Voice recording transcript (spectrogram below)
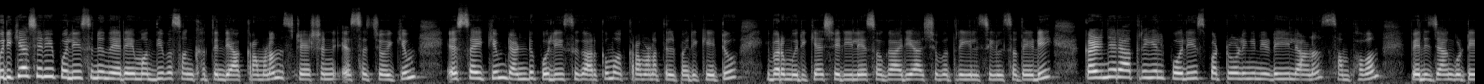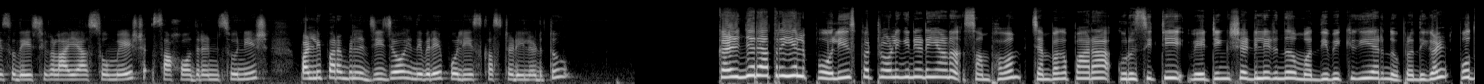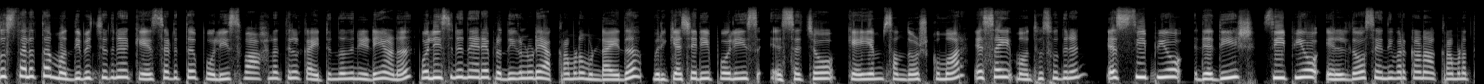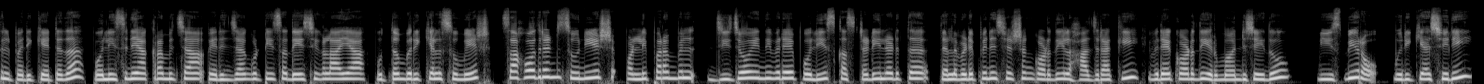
മുരിക്കാശ്ശേരി പോലീസിന് നേരെ മദ്യപ സംഘത്തിന്റെ ആക്രമണം. സ്റ്റേഷൻ എസ് എച്ച്ഒയ്ക്കും എസ് ഐക്കും രണ്ട് പോലീസുകാർക്കും ആക്രമണത്തിൽ പരിക്കേറ്റു. ഇവർ മുരിക്കാശ്ശേരിയിലെ സ്വകാര്യ ആശുപത്രിയിൽ ചികിത്സ തേടി. കഴിഞ്ഞ രാത്രിയിൽ പോലീസ് പട്രോളിങ്ങിനിടയിലാണ് സംഭവം. പെരിജാങ്കുട്ടി സ്വദേശികളായ സുമേഷ് സഹോദരൻ സുനീഷ് പള്ളിപ്പറമ്പിൽ ജിജോ എന്നിവരെ പോലീസ് കസ്റ്റഡിയിലെടുത്തു. കഴിഞ്ഞ രാത്രിയിൽ പോലീസ് പട്രോളിംഗിനിടെയാണ് സംഭവം. ചെമ്പകപ്പാറ കുറിസിറ്റി വെയിറ്റിംഗ് ഷെഡിലിരുന്ന് മദ്യപിക്കുകയായിരുന്നു പ്രതികൾ. പൊതുസ്ഥലത്ത് മദ്യപിച്ചതിന് കേസെടുത്ത് പോലീസ് വാഹനത്തിൽ കയറ്റുന്നതിനിടെയാണ് പോലീസിന് നേരെ പ്രതികളുടെ ആക്രമണമുണ്ടായത്. Murickassery police S H O K M Santhosh Kumar S I Madhusoodanan S C P O Ratheesh C P O Eldhose എന്നിവർക്കാണ് ആക്രമണത്തിൽ പരിക്കേറ്റത്. പോലീസിനെ ആക്രമിച്ച പെരിഞ്ചാങ്കുട്ടി സ്വദേശികളായ പുത്തമ്പുരിക്കൽ സുമേഷ് സഹോദരൻ സുനീഷ് പള്ളിപ്പറമ്പിൽ ജിജോ എന്നിവരെ പോലീസ് കസ്റ്റഡിയിലെടുത്ത് തെളിവെടുപ്പിന് ശേഷം കോടതിയിൽ ഹാജരാക്കി. ഇവരെ കോടതി റിമാൻഡ് ചെയ്തു. News bureau Murickassery.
